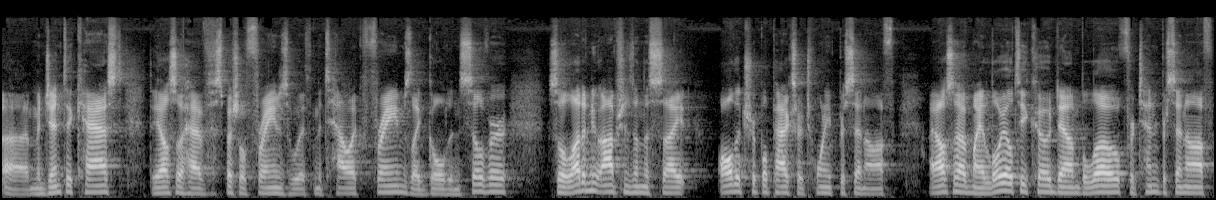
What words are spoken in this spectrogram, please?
uh, magenta cast. They also have special frames with metallic frames like gold and silver. So a lot of new options on the site. All the triple packs are 20% off. I also have my loyalty code down below for 10% off.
